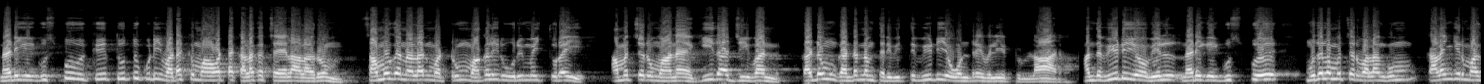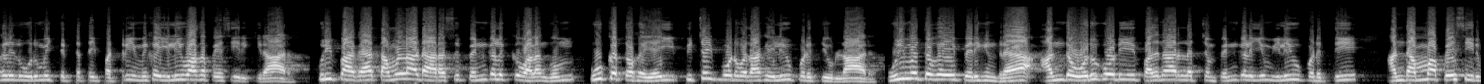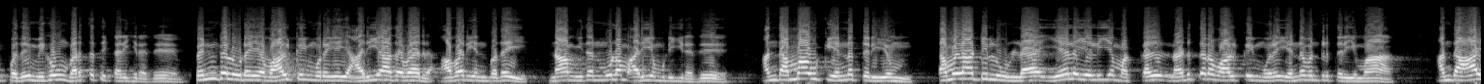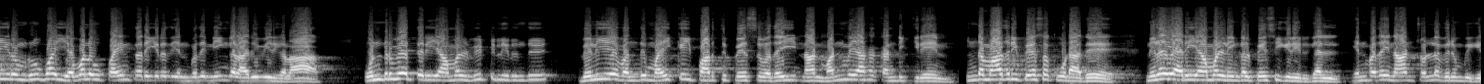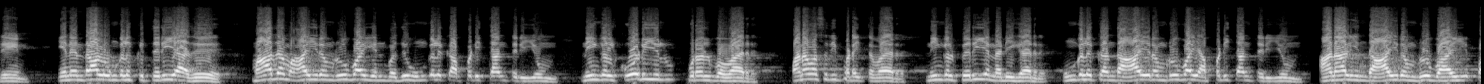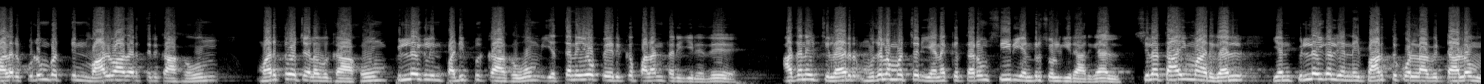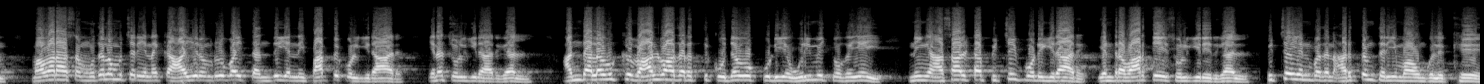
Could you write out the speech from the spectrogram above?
நடிகை குஷ்புவுக்கு தூத்துக்குடி வடக்கு மாவட்ட கழக செயலாளரும் சமூக நலன் மற்றும் மகளிர் உரிமைத்துறை அமைச்சருமான கீதா ஜீவன் கடும் கண்டனம் தெரிவித்து வீடியோ ஒன்றை வெளியிட்டுள்ளார். அந்த வீடியோவில் நடிகை குஷ்பு முதலமைச்சர் வழங்கும் கலைஞர் மகளிர் உரிமை திட்டத்தை பற்றி மிக இழிவாக பேசியிருக்கிறார். குறிப்பாக தமிழ்நாடு அரசு பெண்களுக்கு வழங்கும் ஊக்கத்தொகையை பிச்சை போடுவதாக இழிவுபடுத்தியுள்ளார். உரிமை தொகையை பெறுகின்ற அந்த ஒரு கோடியே பதினாறு லட்சம் பெண்களையும் இழிவுபடுத்தி அந்த அம்மா பேசியிருப்பது மிகவும் வருத்தத்தை தருகிறது. பெண்களுடைய வாழ்க்கை முறையை அறியாதவர் அவர் என்பதை நாம் இதன் மூலம் அறிய முடிகிறது. அந்த அம்மாவுக்கு என்ன தெரியும்? தமிழ்நாட்டில் உள்ள ஏழை எளிய மக்கள் நடுத்தர வாழ்க்கை முறை என்னவென்று தெரியுமா? அந்த ஆயிரம் ரூபாய் எவ்வளவு பயன் தருகிறது என்பதை நீங்கள் அறிவீர்களா? ஒன்றுமே தெரியாமல் வீட்டில் இருந்து வெளியே வந்து மைக்கை பார்த்து பேசுவதை நான் வன்மையாக கண்டிக்கிறேன். இந்த மாதிரி பேசக்கூடாது. நிலை அறியாமல் நீங்கள் பேசுகிறீர்கள் என்பதை நான் சொல்ல விரும்புகிறேன். ஏனென்றால் உங்களுக்கு தெரியாது. மாதம் ஆயிரம் ரூபாய் என்பது உங்களுக்கு அப்படித்தான் தெரியும். நீங்கள் கோடியில் புரள்பவர் பணவசதி படைத்தவர் நீங்கள் பெரிய நடிகர். உங்களுக்கு அந்த ஆயிரம் ரூபாய் அப்படித்தான் தெரியும். ஆனால் இந்த ஆயிரம் ரூபாய் பலர் குடும்பத்தின் வாழ்வாதாரத்திற்காகவும் மருத்துவ செலவுக்காகவும் பிள்ளைகளின் படிப்புக்காகவும் எத்தனையோ பேருக்கு பலன் தருகிறது. அதனை சிலர் முதலமைச்சர் எனக்கு தரும் சீர் என்று சொல்கிறார்கள். சில தாய்மார்கள் என் பிள்ளைகள் என்னை பார்த்து கொள்ளாவிட்டாலும் மவராசம் முதலமைச்சர் எனக்கு ஆயிரம் ரூபாய் தந்து என்னை பார்த்து கொள்கிறார் என சொல்கிறார்கள். அந்த அளவுக்கு வாழ்வாதாரத்துக்கு உதவக்கூடிய உரிமை தொகையை நீங்க அசால்ட்டா பிச்சை போடுகிறார் என்ற வார்த்தையை சொல்கிறீர்கள். பிச்சை என்பதன் அர்த்தம் தெரியுமா உங்களுக்கு?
